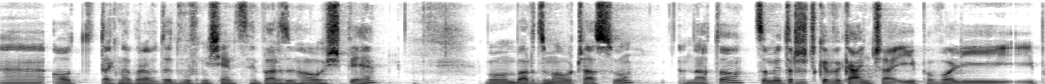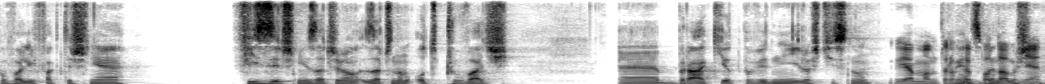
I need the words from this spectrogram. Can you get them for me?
E, od tak naprawdę dwóch miesięcy bardzo mało śpię, bo mam bardzo mało czasu na to, co mnie troszeczkę wykańcza i powoli, i powoli faktycznie fizycznie zaczynam, zaczynam odczuwać e, braki odpowiedniej ilości snu. Ja mam trochę podobnie. Musiał,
